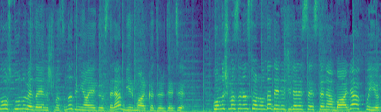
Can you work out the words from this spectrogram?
dostluğunu ve dayanışmasını dünyaya gösteren bir markadır dedi. Konuşmasının sonunda denizcilere seslenen Vali Akbıyık,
